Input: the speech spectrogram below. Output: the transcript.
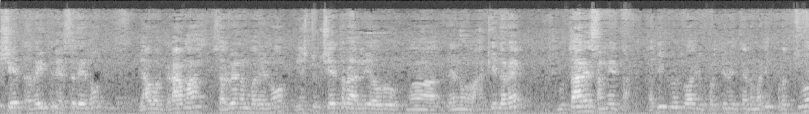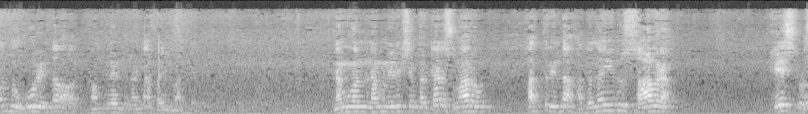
ಕ್ಷೇತ್ರ, ರೈತರ ಹೆಸರೇನು, ಯಾವ ಗ್ರಾಮ ಸರ್ವೆ ನಂಬರ್ ಏನು, ಎಷ್ಟು ಕ್ಷೇತ್ರ ಅಲ್ಲಿ ಅವರು ಏನು ಹಾಕಿದ್ದಾರೆ ಉತ್ತಾರೆ ಸಮೇತ ಅಧಿಕೃತವಾಗಿ ಪ್ರತಿನಿಧಿಯನ್ನು ಮಾಡಿ ಪ್ರತಿಯೊಂದು ಊರಿಂದ ಕಂಪ್ಲೇಂಟ್ಗಳನ್ನ ಫೈಲ್ ಮಾಡ್ತೇವೆ. ನಮಗೊಂದು, ನಮ್ಮ ನಿರೀಕ್ಷೆ ಪ್ರಕಾರ ಸುಮಾರು ಹತ್ತರಿಂದ ಹದಿನೈದು ಸಾವಿರ ಕೇಸ್ಗಳು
